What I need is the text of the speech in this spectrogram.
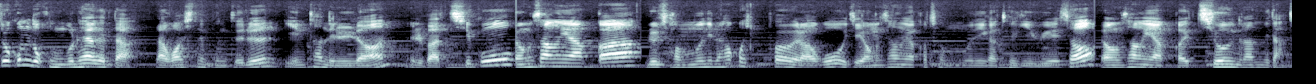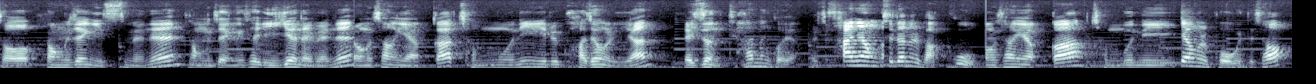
조금 더 공부를 해야겠다 라고 하시는 분들은 인턴 1년을 마치고 영상의학과를 전문의를 하고 싶어요 라고 이제 영상의학과 전문의가 되기 위해서 영상의학과에 지원을 합니다. 그래서 경쟁이 있으면은 경쟁에서 이겨내면은 영상의학과 전문의를 과정을 위한 레지던트 하는 거예요. 그래서 4년 수련을 받고 영상의학과 전문의 시험을 보게 돼서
